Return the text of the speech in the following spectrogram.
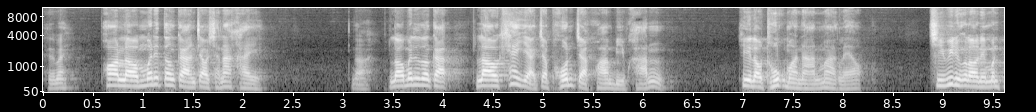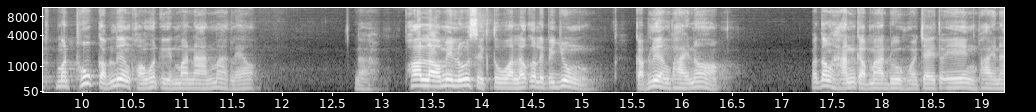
เห็นไหมเพราะเราไม่ได้ต้องการจะเอาชนะใครนะเราไม่ได้ต้องการเราแค่อยากจะพ้นจากความบีบคั้น ที่เราทุกมานานมากแล้ว ชีวิตของเราเนี่ยมันมันทุกข์กับเรื่องของคนอื่นมานานมากแล้วนะพอเราไม่รู้สึกตัวเราก็เลยไปยุ่งกับเรื่องภายนอก มันต้องหันกลับมาดูหัวใจตัวเองภายใน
